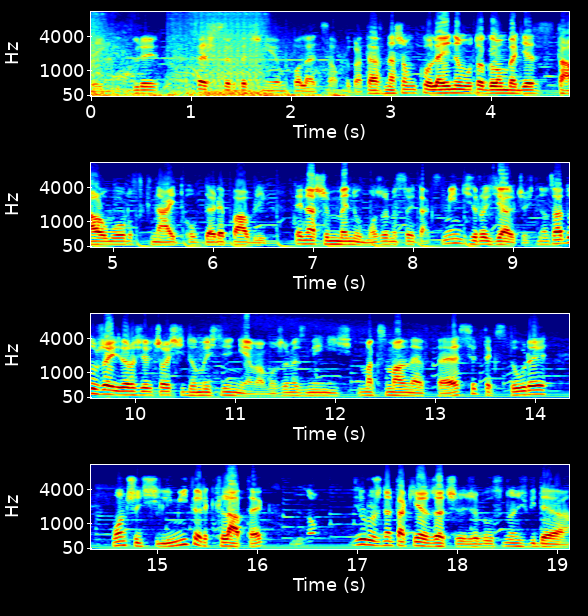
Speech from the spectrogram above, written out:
tej gry. Też serdecznie ją polecam. Dobra, teraz naszą kolejną utogą będzie Star Wars Knight of the Republic. Tutaj naszym menu możemy sobie tak zmienić rozdzielczość. No za dużej rozdzielczości domyślnie nie ma. Możemy zmienić maksymalne FPS-y, tekstury, łączyć limiter klatek, no i różne takie rzeczy, żeby usunąć wideo.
